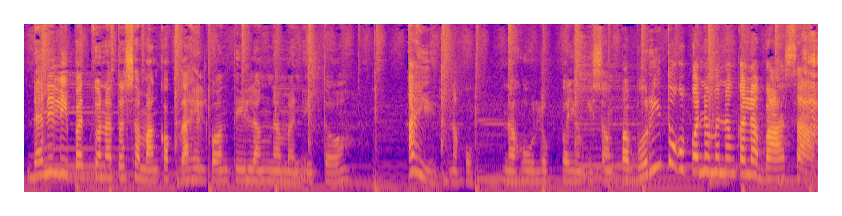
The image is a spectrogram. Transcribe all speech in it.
Then nilipat ko na to sa mangkok dahil konti lang naman ito. Ay, naku, nahulog pa yung isang paborito ko pa naman ng kalabasa.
